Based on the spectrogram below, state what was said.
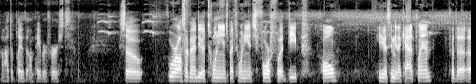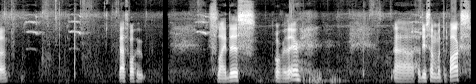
I'll have to play with it on paper first. So we're also going to do a 20 inch by 20 inch, four foot deep hole. He's going to send me the CAD plan for the uh, basketball hoop. Slide this over there. Uh, he'll do something with the box.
